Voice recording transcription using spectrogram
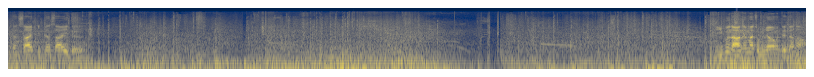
일단 사이 일단 사이드. 이분 안에만 점령하면 되잖아.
